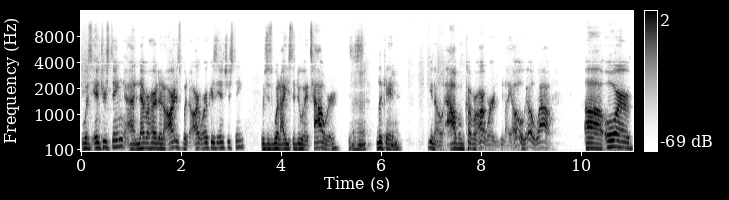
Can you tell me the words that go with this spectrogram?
was interesting. I never heard of the artist, but the artwork is interesting, which is what I used to do at Tower. Mm-hmm. Look at, mm-hmm. you know, album cover artwork and be like, oh, oh, wow. Uh, or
